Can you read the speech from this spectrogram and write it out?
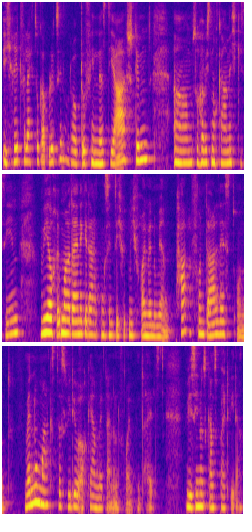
ich rede vielleicht sogar Blödsinn oder ob du findest, ja, stimmt, ähm, so habe ich es noch gar nicht gesehen. Wie auch immer deine Gedanken sind, ich würde mich freuen, wenn du mir ein paar davon da lässt und wenn du magst, das Video auch gern mit deinen Freunden teilst. Wir sehen uns ganz bald wieder.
